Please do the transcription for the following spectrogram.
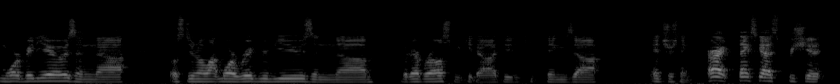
more videos and uh, also doing a lot more rig reviews and um, whatever else we could do to keep things interesting. All right, thanks guys, appreciate it.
